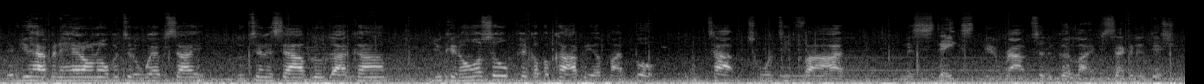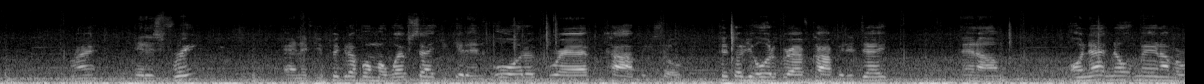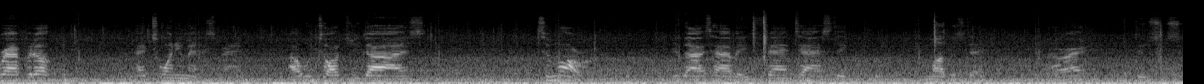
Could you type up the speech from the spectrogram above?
if you happen to head on over to the website, lieutenantsalblue.com, you can also pick up a copy of my book, Top 25 Mistakes en Route to the Good Life, second edition. Right? It is free. And if you pick it up on my website, you get an autographed copy. So pick up your autographed copy today. And um, on that note, man, I'm gonna wrap it up at 20 minutes, man. I will talk to you guys tomorrow. You guys have a fantastic Mother's Day. All right? Deuces.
